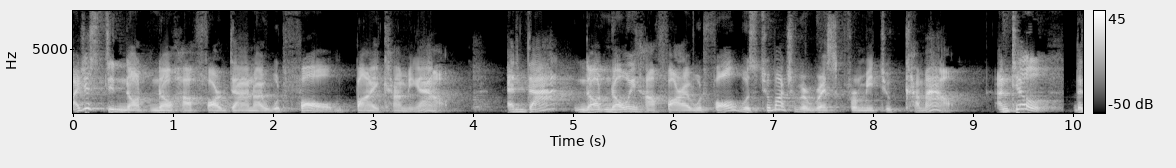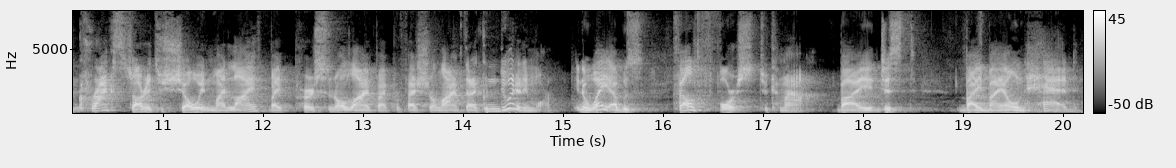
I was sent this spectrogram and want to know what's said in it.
I just did not know how far down I would fall by coming out. And that, not knowing how far I would fall, was too much of a risk for me to come out until the cracks started to show in my life, my personal life, my professional life, that I couldn't do it anymore. In a way, I was felt forced to come out by just by my own head,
